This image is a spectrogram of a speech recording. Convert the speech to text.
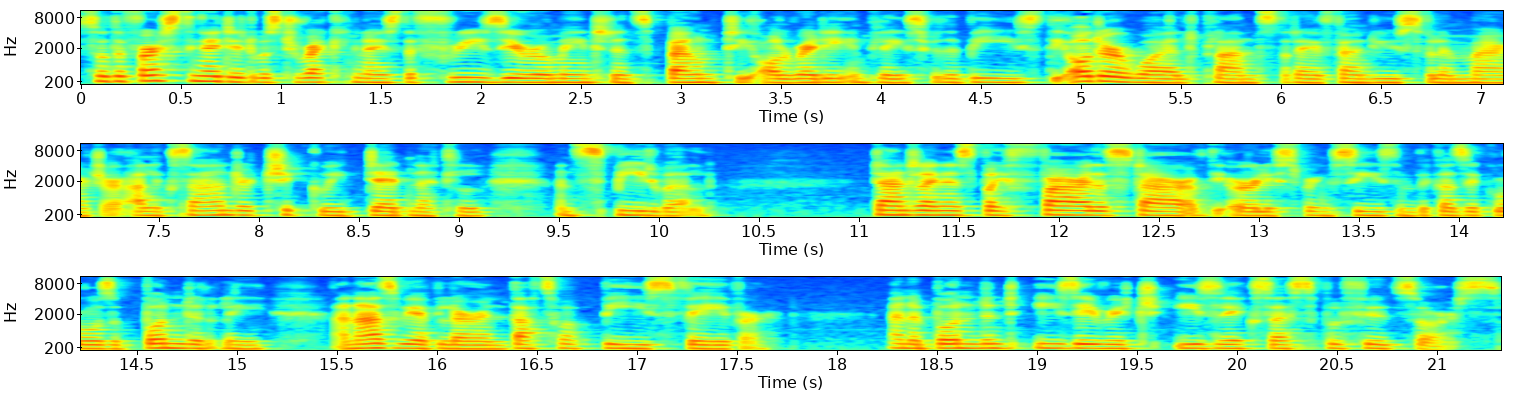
So the first thing I did was to recognise the free zero maintenance bounty already in place for the bees. The other wild plants that I have found useful in March are Alexander, chickweed, dead nettle, and speedwell. Dandelion is by far the star of the early spring season because it grows abundantly, and as we have learned, that's what bees favour an abundant, easy rich, easily accessible food source.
